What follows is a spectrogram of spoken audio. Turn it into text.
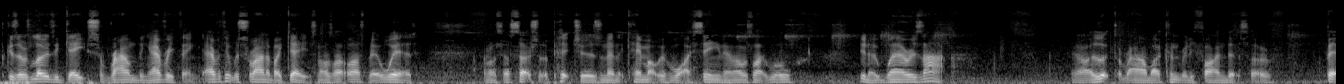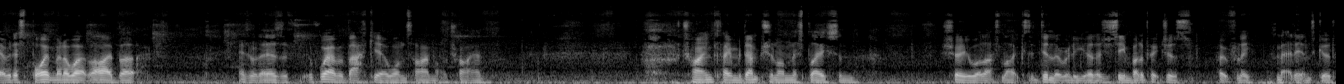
because there was loads of gates surrounding everything. Everything was surrounded by gates, and I was like, well, that's a bit weird. And I searched at the pictures, and then it came up with what I seen, and I was like, well, you know, where is that? You know, I looked around, but I couldn't really find it, so bit of a disappointment, I won't lie, but is what it is. If, if we're ever back here one time, I'll try and try and claim redemption on this place and show you what that's like because it did look really good as you've seen by the pictures. Hopefully, the editing's good.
